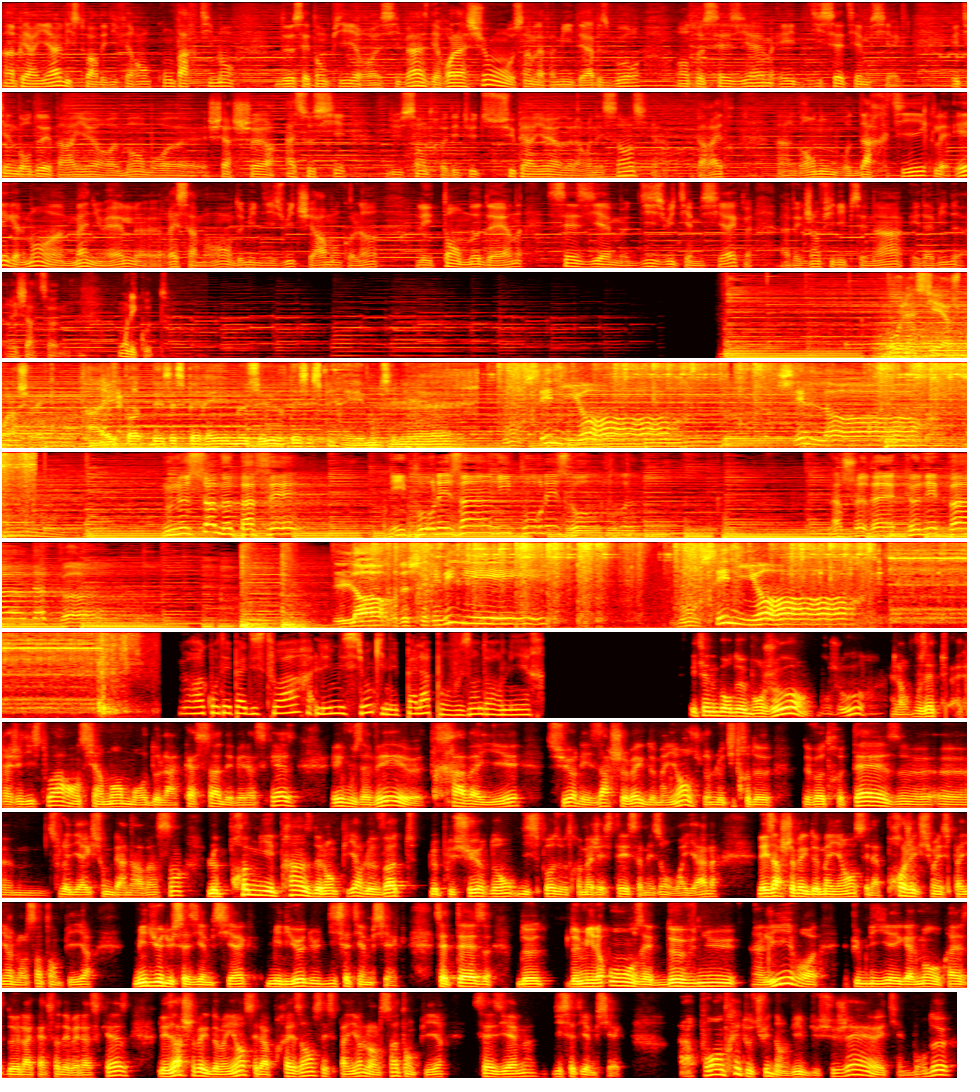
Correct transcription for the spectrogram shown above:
impériale, l'histoire des différents compartiments de cet empire si vaste, des relations au sein de la famille des Habsbourg entre 16e et 17e siècle. Étienne Bourdeux est par ailleurs membre chercheur associé du Centre d'études supérieures de la Renaissance, il a fait paraître un grand nombre d'articles et également un manuel euh, récemment, en 2018, chez Armand Collin, Les temps modernes, 16e, 18e siècle, avec Jean-Philippe Sénat et David Richardson. On l'écoute. Roule un cierge pour l'archevêque. À époque désespérée, mesure désespérée, monseigneur. Monseigneur, c'est l'or. Nous ne sommes pas faits ni pour les uns ni pour les autres. L'archevêque n'est pas d'accord. L'or de se réveiller, Monseigneur. Me racontez pas d'histoire, l'émission qui n'est pas là pour vous endormir. Étienne Bourdeux, bonjour. Bonjour. Alors, vous êtes agrégé d'histoire, ancien membre de la Casa de Velasquez, et vous avez euh, travaillé sur les archevêques de Mayence. Je donne le titre de, de votre thèse euh, euh, sous la direction de Bernard Vincent. Le premier prince de l'Empire, le vote le plus sûr dont dispose votre Majesté et sa maison royale. Les archevêques de Mayence et la projection espagnole dans le Saint-Empire, milieu du XVIe siècle, milieu du XVIIe siècle. Cette thèse de 2011 est devenue un livre, publié également aux presses de la Casa de Velasquez, Les archevêques de Mayence et la présence espagnole dans le Saint-Empire, XVIe, XVIIe siècle. Alors pour entrer tout de suite dans le vif du sujet, Étienne Bourdeux,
